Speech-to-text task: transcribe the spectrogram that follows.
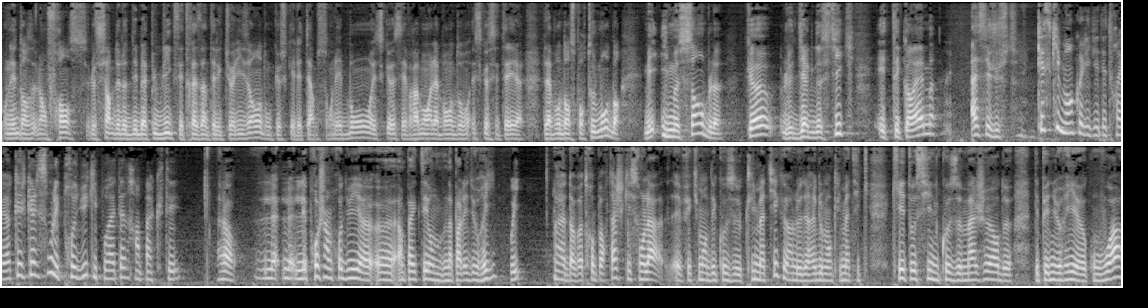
on est dans, en France, le charme de notre débat public, c'est très intellectualisant, donc est-ce que les termes sont les bons, est-ce que c'est vraiment l'abandon, est-ce que c'était l'abondance pour tout le monde? Bon. Mais il me semble que le diagnostic était quand même assez juste. Qu'est-ce qui manque, Olivier Détroyer quels, sont les produits qui pourraient être impactés? Alors, le- le- les prochains produits euh, euh, impactés, on a parlé du riz. Oui. Dans votre reportage, qui sont là, effectivement, des causes climatiques, hein, le dérèglement climatique, qui est aussi une cause majeure de, des pénuries euh, qu'on voit.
